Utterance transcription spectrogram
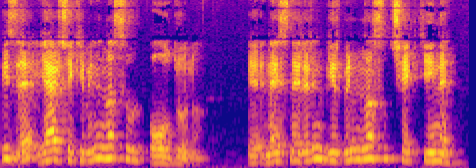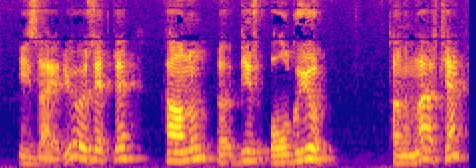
bize yer çekiminin nasıl olduğunu, nesnelerin birbirini nasıl çektiğini izah ediyor. Özetle kanun bir olguyu tanımlarken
